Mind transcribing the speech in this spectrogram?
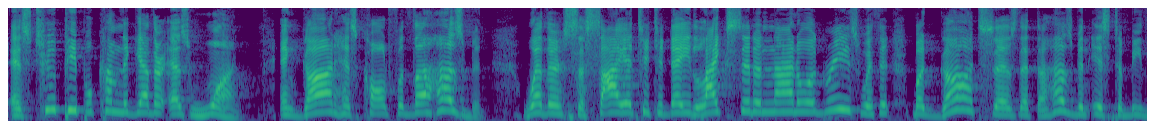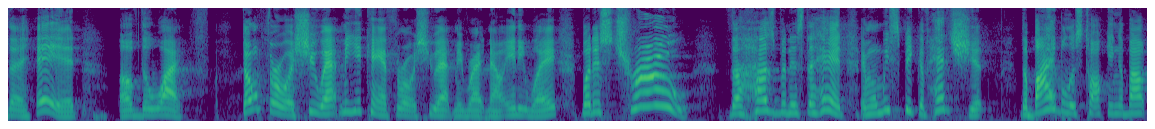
As two people come together as one, and God has called for the husband whether society today likes it or not or agrees with it, but God says that the husband is to be the head of the wife. Don't throw a shoe at me. You can't throw a shoe at me right now anyway, but it's true. The husband is the head. And when we speak of headship, the Bible is talking about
